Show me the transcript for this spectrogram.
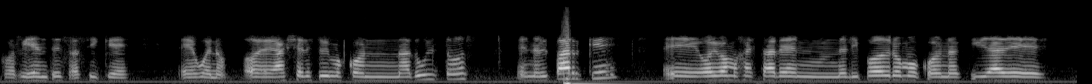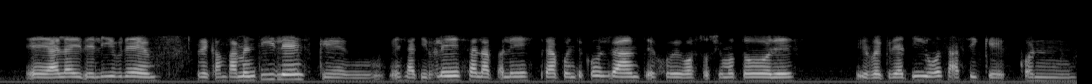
corrientes, así que eh, bueno, ayer estuvimos con adultos en el parque, eh, hoy vamos a estar en el hipódromo con actividades al aire libre precampamentiles, que es la tirolesa, la palestra, puente colgante, juegos sociomotores y recreativos, así que con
